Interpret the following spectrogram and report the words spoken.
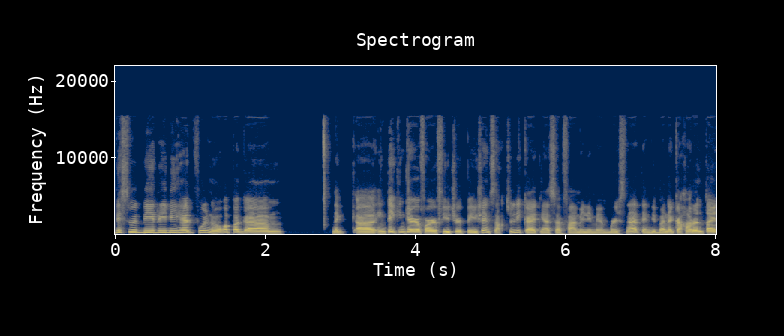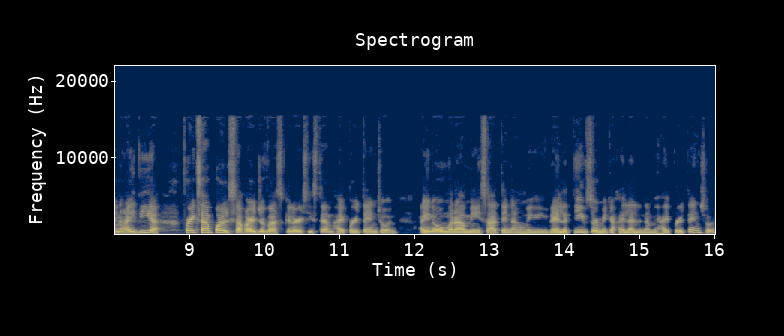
this would be really helpful no kapag um nag uh, in taking care of our future patients actually kahit nga sa family members natin 'di ba nagkakaroon tayo ng idea for example sa cardiovascular system hypertension I know marami sa atin ang may relatives or may kakilala na may hypertension.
